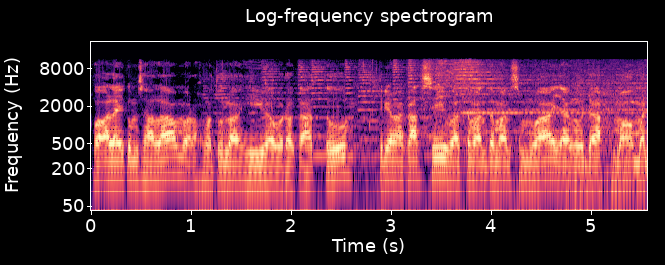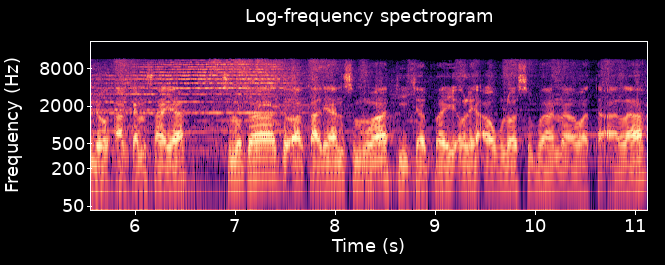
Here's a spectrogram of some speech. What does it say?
Waalaikumsalam warahmatullahi wabarakatuh. Terima kasih buat teman-teman semua yang udah mau mendoakan saya. Semoga doa kalian semua dijabai oleh Allah subhanahu wa ta'ala.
